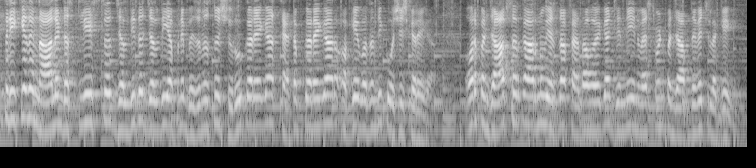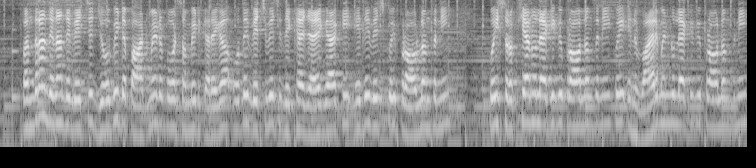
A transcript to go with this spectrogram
ਤਰੀਕੇ ਦੇ ਨਾਲ ਇੰਡਸਟਰੀਲਿਸਟ ਜਲਦੀ ਤੋਂ ਜਲਦੀ ਆਪਣੇ ਬਿਜ਼ਨਸ ਨੂੰ ਸ਼ੁਰੂ ਕਰੇਗਾ ਸੈਟਅਪ ਕਰੇਗਾ ਔਰ ਅੱਗੇ ਵਧਣ ਦੀ ਕੋਸ਼ਿਸ਼ ਕਰੇਗਾ। ਔਰ ਪੰਜਾਬ ਸਰਕਾਰ ਨੂੰ ਵੀ ਇਸ ਦਾ ਫਾਇਦਾ ਹੋਏਗਾ ਜਿੰਨੀ ਇਨਵੈਸਟਮੈਂਟ ਪੰਜਾਬ ਦੇ ਵਿੱਚ ਲੱਗੇਗੀ। 15 ਦਿਨਾਂ ਦੇ ਵਿੱਚ ਜੋ ਵੀ ਡਿਪਾਰਟਮੈਂਟ ਰਿਪੋਰਟ ਸਬਮਿਟ ਕਰੇਗਾ, ਉਹਦੇ ਵਿੱਚ ਵਿੱਚ ਦੇਖਿਆ ਜਾਏਗਾ ਕਿ ਇਹਦੇ ਵਿੱਚ ਕੋਈ ਪ੍ਰੋਬਲਮ ਤਾਂ ਨਹੀਂ ਕੋਈ ਸੁਰੱਖਿਆ ਨੂੰ ਲੈ ਕੇ ਕੋਈ ਪ੍ਰੋਬਲਮ ਤਾਂ ਨਹੀਂ, ਕੋਈ এনवायरमेंट ਨੂੰ ਲੈ ਕੇ ਕੋਈ ਪ੍ਰੋਬਲਮ ਤਾਂ ਨਹੀਂ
